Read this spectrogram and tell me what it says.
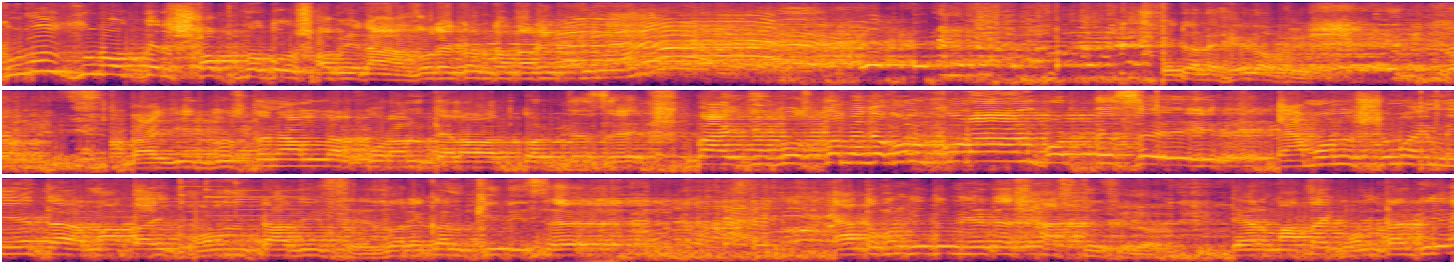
কোন যুবকদের স্বপ্ন দোষ হবে না জোরে কথা কিনা? এটা হলো হেড অফিস বাইজিদ আল্লাহর কোরআন তেলাওয়াত করতেছে। বাইজিদ যখন কোরআন পড়তেছে, এমন সময় মেয়েটা মাথায় ঘোমটা দিছে। কি দিছে? এতক্ষণ কিন্তু মেয়েটা শাস্তে ছিল এর মাথায় ঘোমটা দিয়ে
